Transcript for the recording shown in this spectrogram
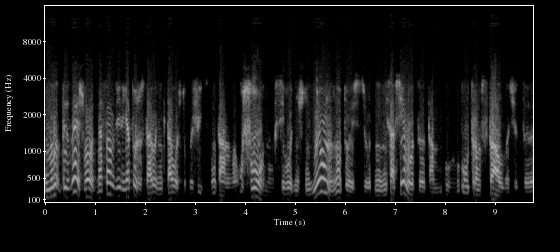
Ну, ты знаешь, Володь, на самом деле я тоже сторонник того, чтобы жить, ну, там, условно, сегодняшним днем, ну, то есть, вот, не, не совсем вот, э, там, утром встал, значит, э,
